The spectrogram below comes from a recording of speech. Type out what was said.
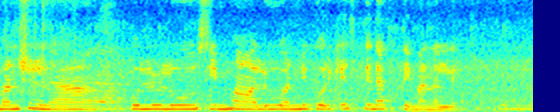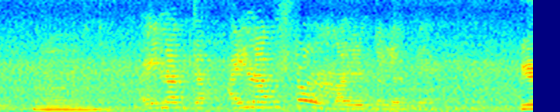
మనుషులనా? పుల్లులు సింహాలు అన్నీ కొరికేసి తినేస్తాయి మనల్ని. ఏ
